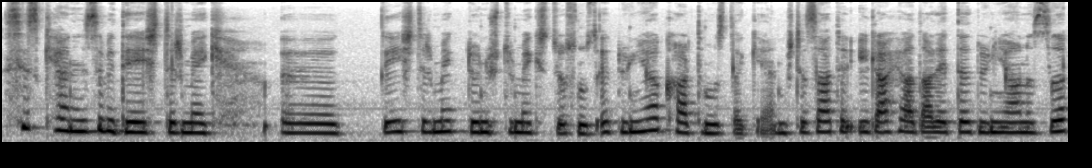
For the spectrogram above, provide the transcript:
Siz kendinizi bir değiştirmek, e, değiştirmek, dönüştürmek istiyorsunuz. E dünya kartımız da gelmişti. Zaten ilahi adalette dünyanızı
